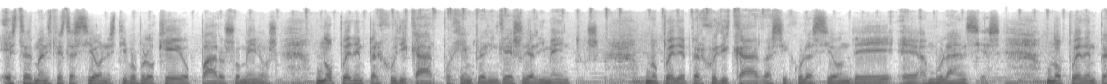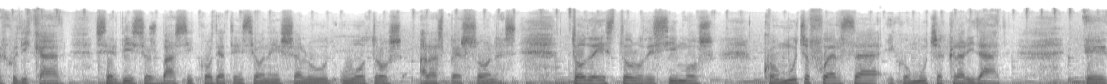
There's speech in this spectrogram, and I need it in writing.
estas manifestaciones tipo bloqueo, paros o menos, no pueden perjudicar, por ejemplo, el ingreso de alimentos, no puede perjudicar la circulación de eh, ambulancias, no pueden perjudicar servicios básicos de atención en salud u otros a las personas. Todo esto lo decimos con mucha fuerza y con mucha claridad eh,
